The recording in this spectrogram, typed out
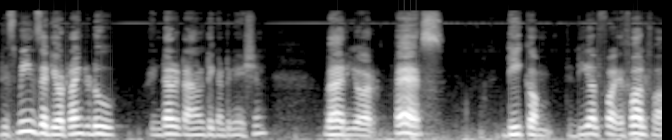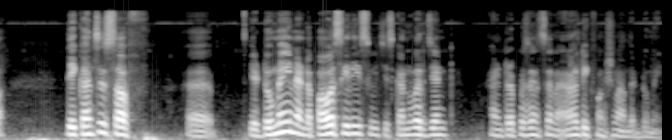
this means that you are trying to do indirect analytic continuation where your pairs decom d alpha f alpha they consist of uh, a domain and a power series which is convergent and represents an analytic function on the domain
